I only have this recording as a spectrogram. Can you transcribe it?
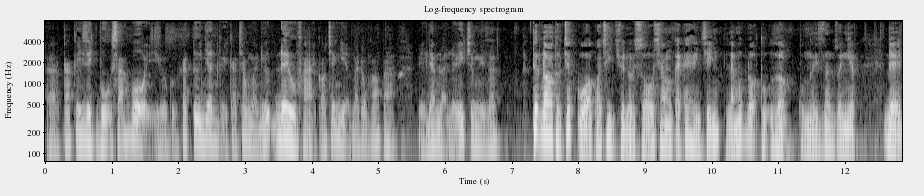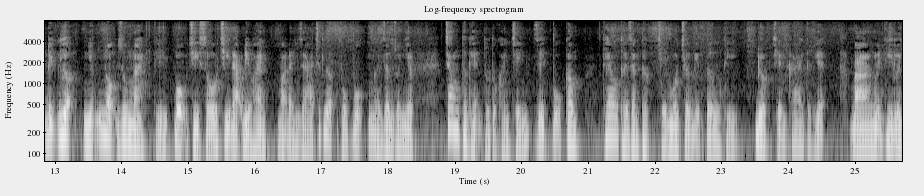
ờ, các cái dịch vụ xã hội của các tư nhân kể cả trong ngoài nước đều phải có trách nhiệm và đóng góp vào để đem lại lợi ích cho người dân. Thước đo thực chất của quá trình chuyển đổi số trong cải cách hành chính là mức độ thụ hưởng của người dân doanh nghiệp. Để định lượng những nội dung này thì Bộ Chỉ số chỉ đạo điều hành và đánh giá chất lượng phục vụ người dân doanh nghiệp trong thực hiện thủ tục hành chính, dịch vụ công theo thời gian thực trên môi trường điện tử thì được triển khai thực hiện Bà Nguyễn Thị Linh,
